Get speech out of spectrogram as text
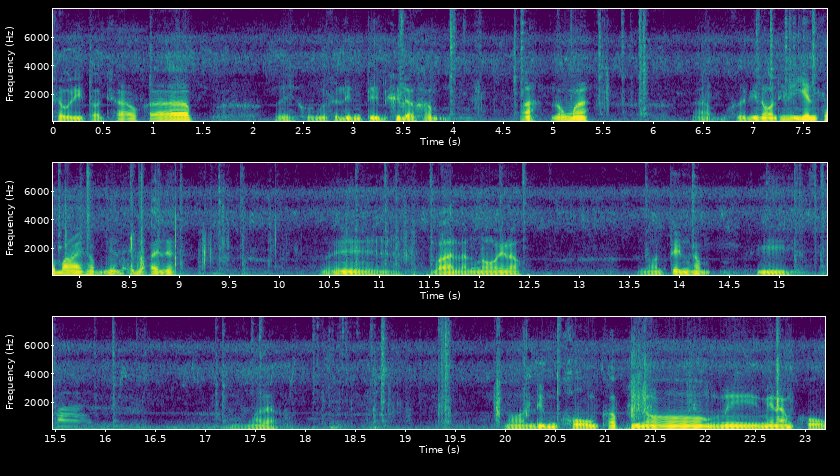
สวัสดีตอนเช้าครับนี่คุณมุสลินตื่นขึ้นแล้วครับอะลงมาครับคืนที่นอนที่นี่เย็นสบายครับ เย็นสบายเลยนี่บ้านหลังน้อยเรา นอนเต็นท์ครับ ที่มาแล้ว นอนริมโขงครับพี่น้อง นี่แม่น้ำโขง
